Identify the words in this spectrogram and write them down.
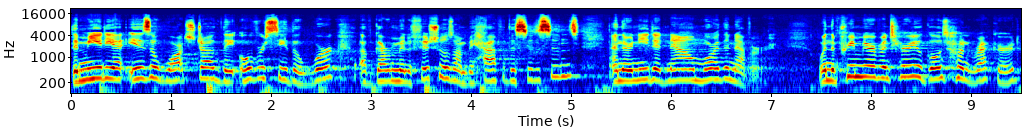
The media is a watchdog. They oversee the work of government officials on behalf of the citizens, and they're needed now more than ever. When the Premier of Ontario goes on record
